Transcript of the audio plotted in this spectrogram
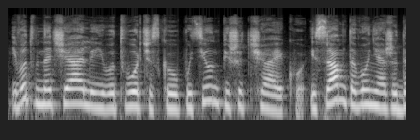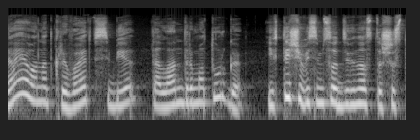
И вот в начале его творческого пути он пишет «Чайку», и сам того не ожидая, он открывает в себе талант драматурга. И в 1896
